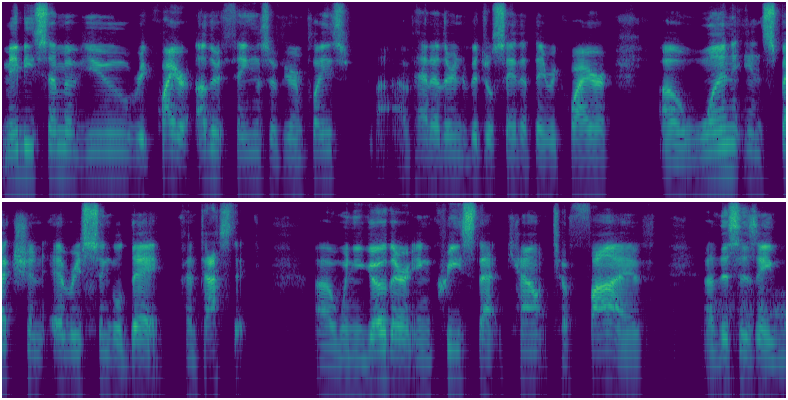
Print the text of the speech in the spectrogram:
Maybe some of you require other things of your employees. I've had other individuals say that they require uh, one inspection every single day. Fantastic. Uh, when you go there, increase that count to five. Uh, this is a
